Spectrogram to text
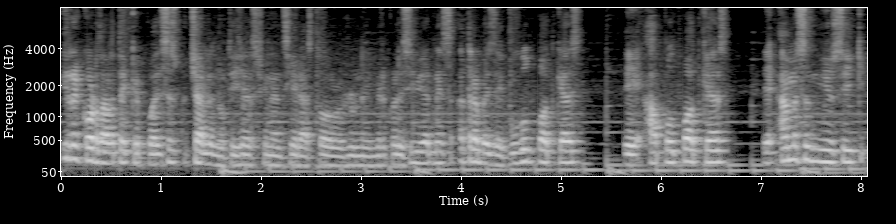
Y recordarte que puedes escuchar las noticias financieras todos los lunes, miércoles y viernes a través de Google Podcast, de Apple Podcast, de Amazon Music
